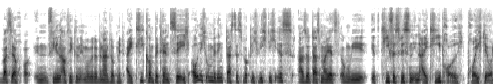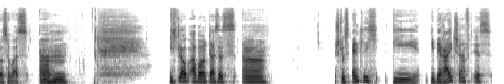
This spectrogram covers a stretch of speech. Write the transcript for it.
was ja auch in vielen Artikeln immer wieder benannt wird, mit IT-Kompetenz sehe ich auch nicht unbedingt, dass das wirklich wichtig ist. Also, dass man jetzt irgendwie jetzt tiefes Wissen in IT bräuchte oder sowas. Mhm. Ähm, ich glaube aber, dass es äh, schlussendlich die, die Bereitschaft ist,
